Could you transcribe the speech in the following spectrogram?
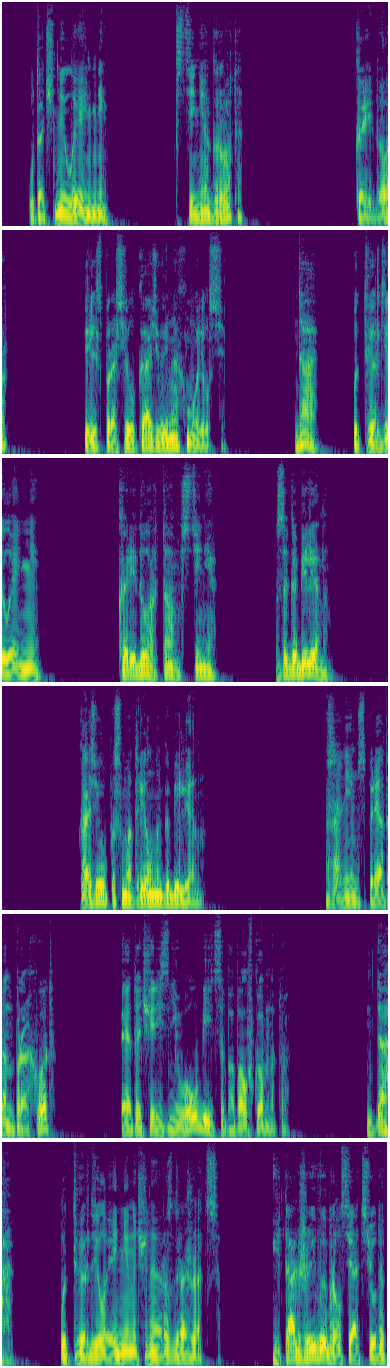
— уточнил Энни. «В стене грота?» «Коридор?» — переспросил Казю и нахмурился. «Да», — подтвердил Энни. «Коридор там, в стене. За гобеленом». Казио посмотрел на гобелен. За ним спрятан проход? Это через него убийца попал в комнату? Да, подтвердила Энни, начиная раздражаться. И так же и выбрался отсюда.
